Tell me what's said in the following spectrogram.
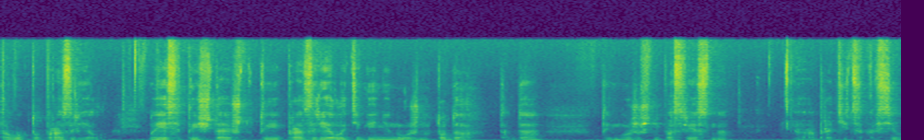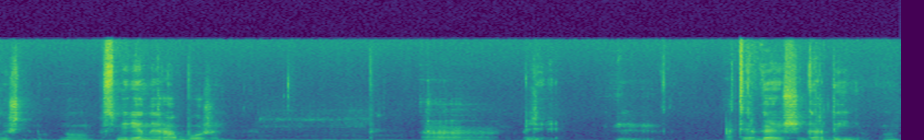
того, кто прозрел. Но если ты считаешь, что ты прозрел и тебе не нужно, то да, тогда ты можешь непосредственно а, обратиться ко Всевышнему. Но смиренный раб Божий, м, отвергающий гордыню, он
